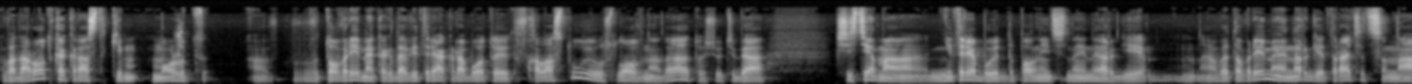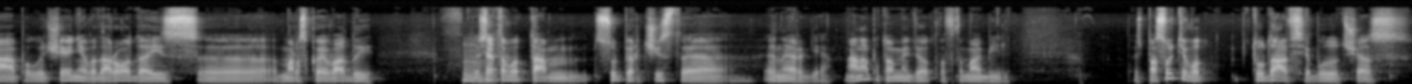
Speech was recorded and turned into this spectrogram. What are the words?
водород как раз-таки может э, в то время, когда ветряк работает в холостую условно, да, то есть у тебя система не требует дополнительной энергии, в это время энергия тратится на получение водорода из э, морской воды. Хм. То есть это вот там супер чистая энергия. Она потом идет в автомобиль. То есть, по сути, вот туда все будут сейчас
